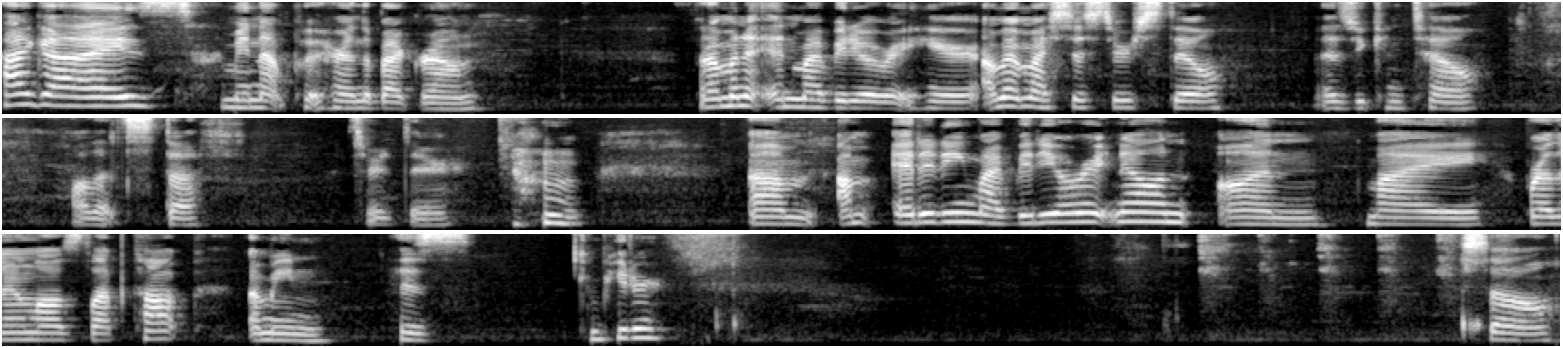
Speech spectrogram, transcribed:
Hi, guys. I may not put her in the background, but I'm going to end my video right here. I'm at my sister's still, as you can tell. All that stuff. It's right there. um, I'm editing my video right now on, on my brother-in-law's laptop. I mean, his computer. So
